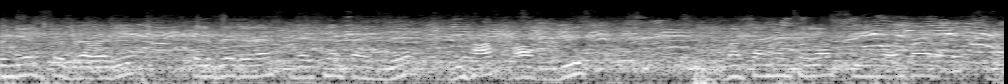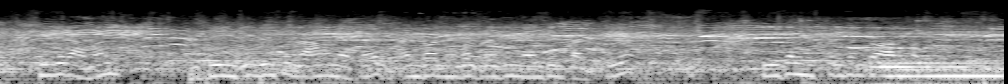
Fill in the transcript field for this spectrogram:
28th February, celebrated as National Science Day. On behalf of this birth anniversary of Srinivasa C.V. Raman, he introduced the Raman effect and got Nobel Prize in 1930. He is an inspiration to all of us.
